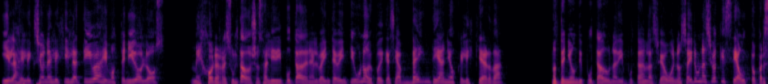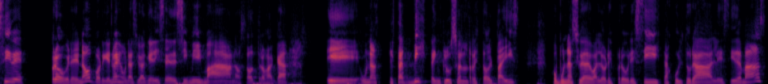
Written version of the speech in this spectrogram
y en las elecciones legislativas hemos tenido los mejores resultados. Yo salí diputada en el 2021 después de que hacía 20 años que la izquierda no tenía un diputado una diputada en la ciudad de Buenos Aires, una ciudad que se autopercibe progre, ¿no? Porque no es una ciudad que dice de sí misma, ah, nosotros acá, eh, una que está vista incluso en el resto del país como una ciudad de valores progresistas, culturales y demás,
